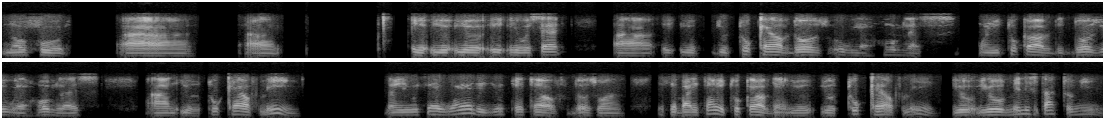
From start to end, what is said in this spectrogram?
no food, uh, uh you you you, you said uh, you you took care of those who were homeless. When you took care of the, those who were homeless, and you took care of me, then you would say, where did you take care of those ones? He said, by the time you took care of them, you you took care of me. You you ministered to me.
